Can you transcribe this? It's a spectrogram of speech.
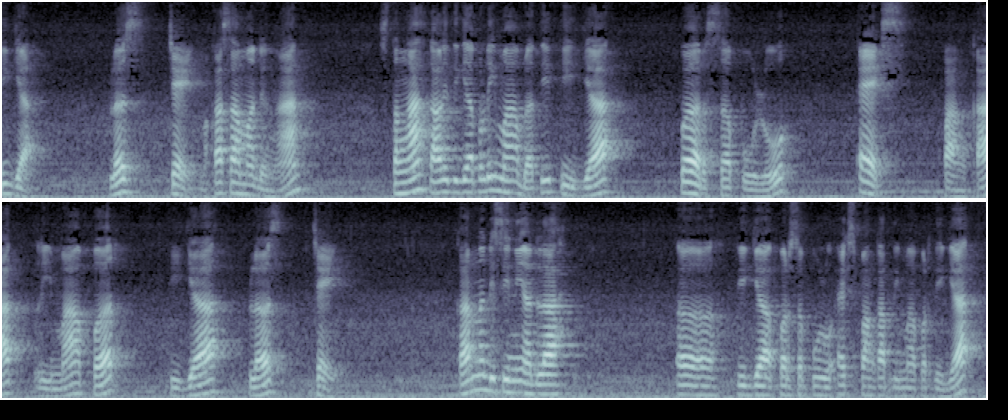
3 plus C. Maka sama dengan setengah kali 3 per 5 berarti 3 per 10 X. Pangkat 5 per 3 plus C. Karena di sini adalah eh, 3 per 10 X pangkat 5 per 3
